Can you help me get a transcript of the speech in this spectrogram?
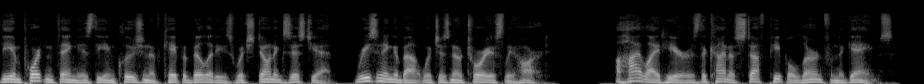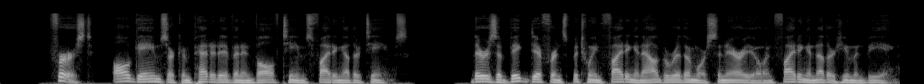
The important thing is the inclusion of capabilities which don't exist yet, reasoning about which is notoriously hard. A highlight here is the kind of stuff people learn from the games. First, all games are competitive and involve teams fighting other teams. There is a big difference between fighting an algorithm or scenario and fighting another human being.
